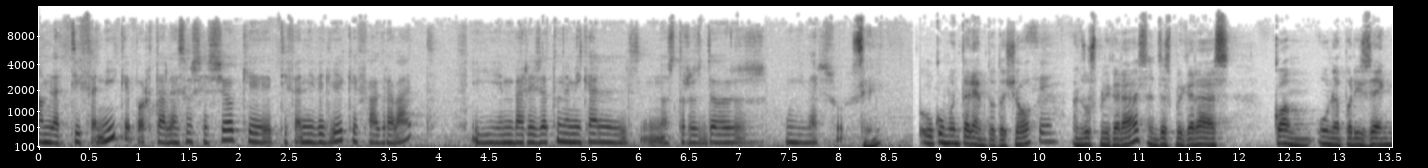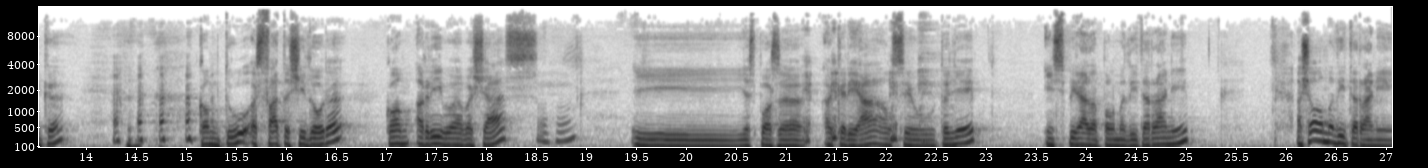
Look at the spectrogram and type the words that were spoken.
amb la Tiffany, que porta l'associació, que Tiffany Vellier, que fa gravat, i hem barrejat una mica els nostres dos universos. Sí. Ho comentarem tot això, Sí. ens ho explicaràs, ens explicaràs com una parisenca, com tu, es fa teixidora, com arriba a Baixàs i, i es posa a crear el seu taller, inspirada pel Mediterrani. Això del Mediterrani,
